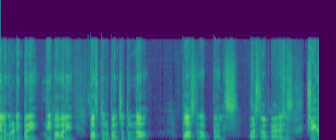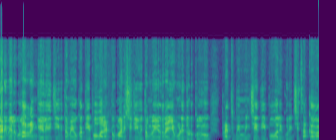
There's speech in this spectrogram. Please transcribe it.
వెలుగులు నింపని దీపావళి పస్తులు పంచుతున్న pastor of palace. Pastor Paris చీకటి వెలుగుల రంగేలి జీవితమే ఒక దీపావళి అంటూ మనిషి జీవితంలో ఎదురయ్యే ఒడిదుడుకులను ప్రతిబింబించే దీపావళి గురించి చక్కగా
